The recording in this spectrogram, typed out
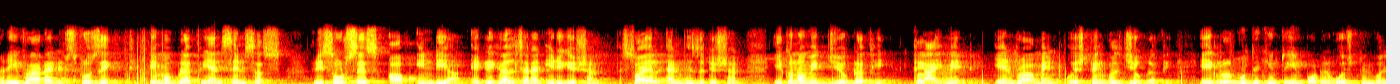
river and its project demography and census resources of India, agriculture and irrigation, soil and vegetation, economic geography, climate, environment West Bengal geography এগুলোর মধ্যে কিন্তু important West Bengal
